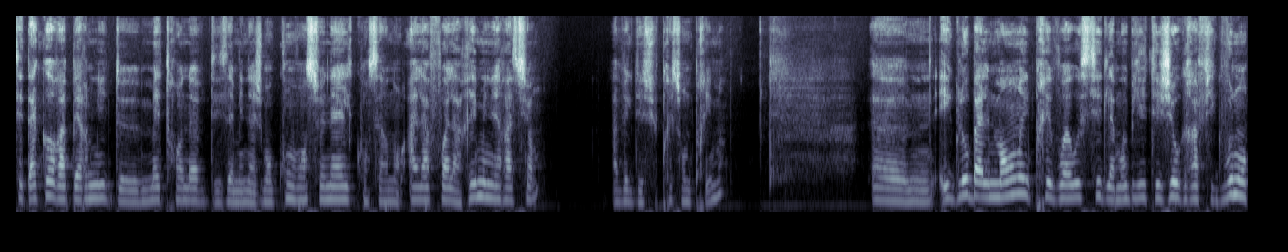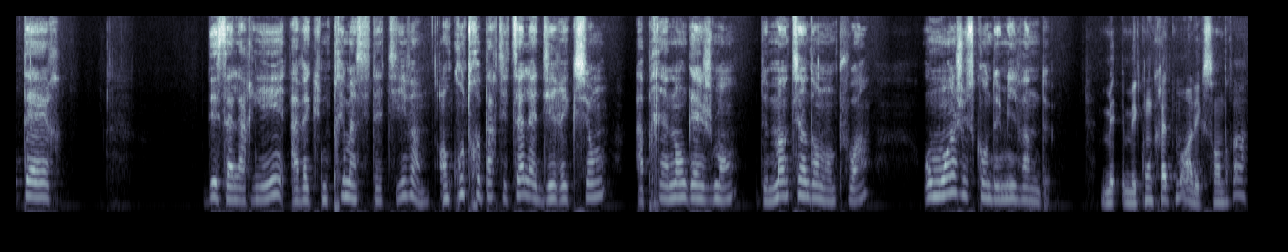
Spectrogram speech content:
cet accord a permis de mettre en œuvre des aménagements conventionnels concernant à la fois la rémunération, avec des suppressions de primes, euh, et globalement, il prévoit aussi de la mobilité géographique volontaire des salariés avec une prime incitative. En contrepartie de ça, la direction a pris un engagement de maintien dans l'emploi, au moins jusqu'en 2022. Mais, concrètement, Alexandra,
